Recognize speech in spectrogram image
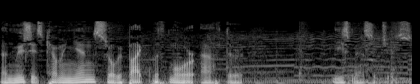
And music's coming in, so I'll be back with more after these messages.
